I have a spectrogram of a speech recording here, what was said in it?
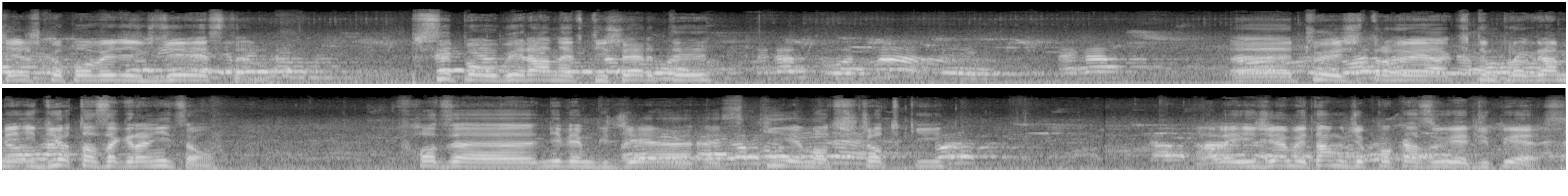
ciężko powiedzieć, gdzie jestem. Psy poubierane w t-shirty. E, czuję się trochę jak w tym programie Idiota za granicą. Wchodzę nie wiem gdzie, z kijem od szczotki, ale idziemy tam, gdzie pokazuje GPS.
